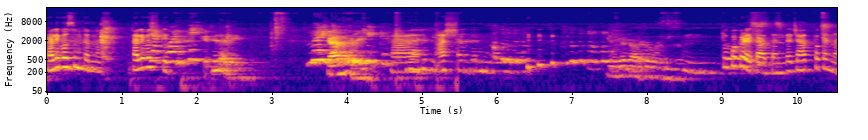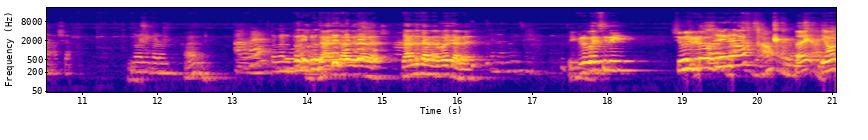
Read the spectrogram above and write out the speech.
खाली बसून कर ना खाली बस की. किती झाली? चार झाली. हा अश- हं, तू पकडे का आता त्याच्या हात पकड ना अशा दोन्हीकडून. हं, तो गणपती डोल झालं झालं झालं. झालं बस इकडे बस श्री. शिव इकडे बस. शिव इकडे बघ ऐ, हे बघ.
